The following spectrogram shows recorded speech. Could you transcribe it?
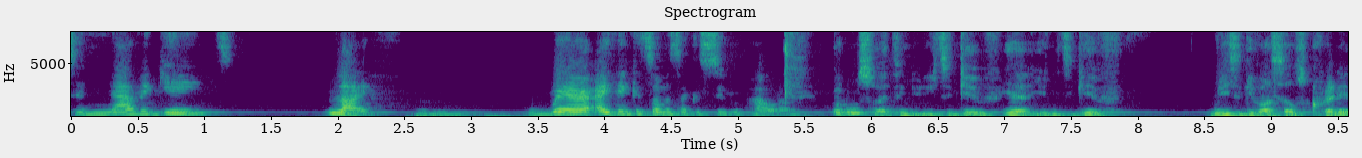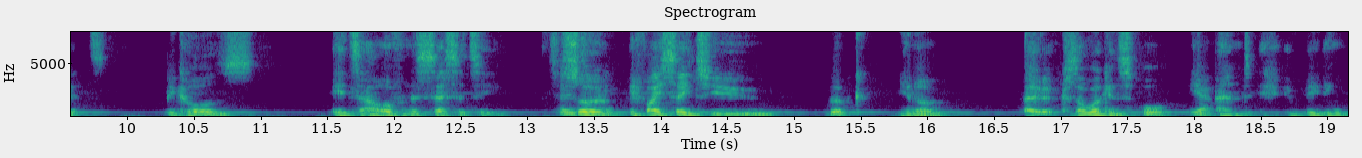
to navigate life Mm. where I think it's almost like a superpower. But also, I think you need to give, yeah, you need to give, we need to give ourselves credit because it's out of necessity. So if I say to you, look, you know, uh, because I work in sport, Yeah. and it, it,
